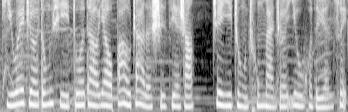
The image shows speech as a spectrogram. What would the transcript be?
体味着东西多到要爆炸的世界上，这一种充满着诱惑的原罪。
